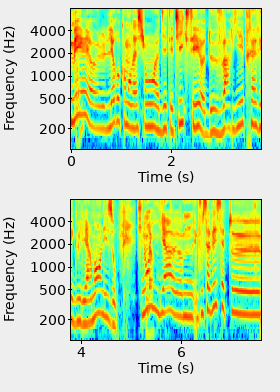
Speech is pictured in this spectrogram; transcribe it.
Mais euh, les recommandations euh, diététiques, c'est euh, de varier très régulièrement les eaux. Sinon, il y a, euh, vous savez, cette euh,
